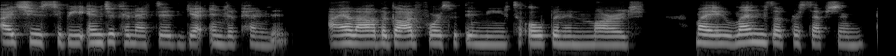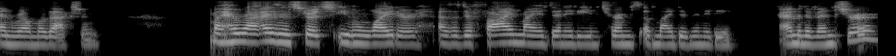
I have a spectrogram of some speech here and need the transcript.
I choose to be interconnected yet independent. I allow the God force within me to open and enlarge my lens of perception and realm of action. My horizon stretch even wider as I define my identity in terms of my divinity. I'm an adventurer,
